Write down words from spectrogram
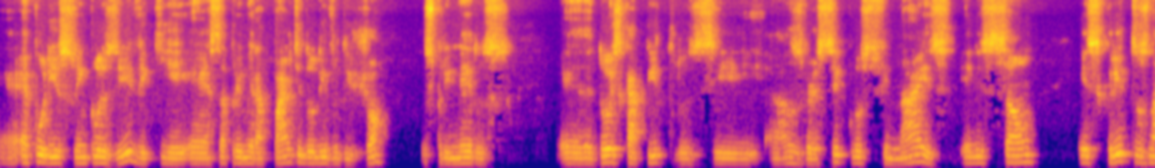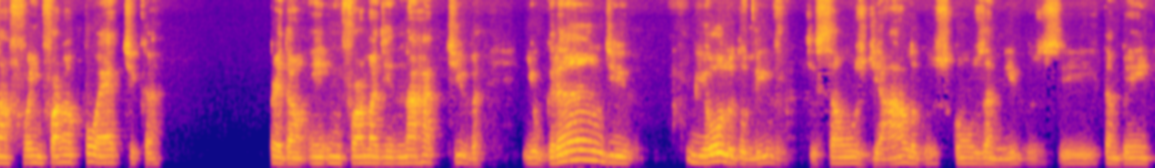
é, é por isso, inclusive, que essa primeira parte do livro de Jó, os primeiros é, dois capítulos e ah, os versículos finais, eles são escritos na, em forma poética, perdão, em, em forma de narrativa. E o grande miolo do livro, que são os diálogos com os amigos e também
